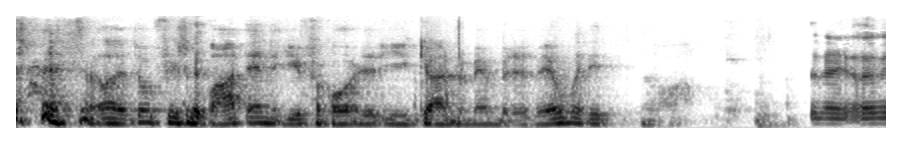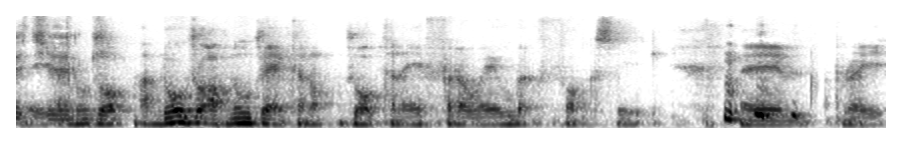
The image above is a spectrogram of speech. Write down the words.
I don't feel so bad then that you forgot that you can't remember it as well, but they, oh, Right, let me check. I've no drop. I've no drop. I've no dropped an dropped an F for a while, but fuck's sake. Um, right.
